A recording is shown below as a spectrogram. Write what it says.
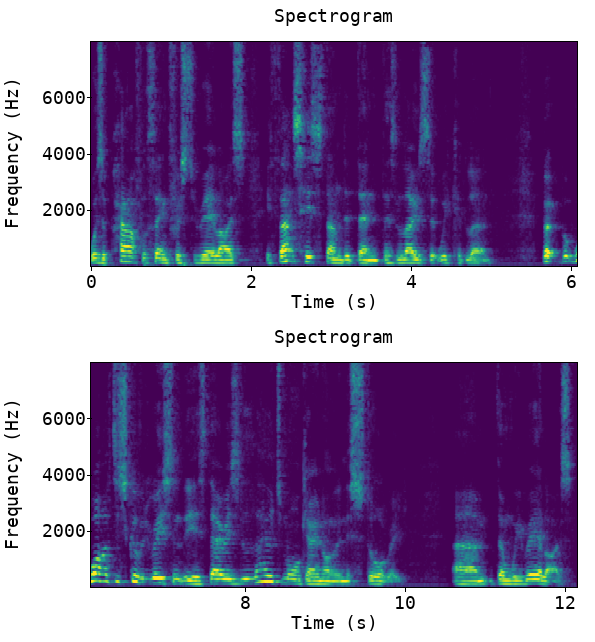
was a powerful thing for us to realise if that's his standard, then there's loads that we could learn. But, but what I've discovered recently is there is loads more going on in this story um, than we realise.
